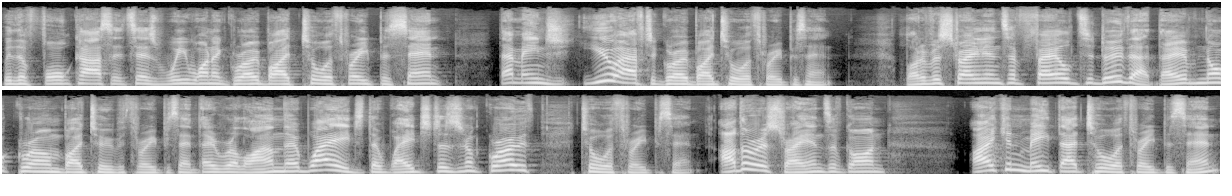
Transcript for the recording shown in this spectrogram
with a forecast. It says we want to grow by 2 or 3%. That means you have to grow by 2 or 3%. A lot of Australians have failed to do that. They have not grown by 2 or 3%. They rely on their wage. Their wage does not grow 2 or 3%. Other Australians have gone, I can meet that 2 or 3%.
